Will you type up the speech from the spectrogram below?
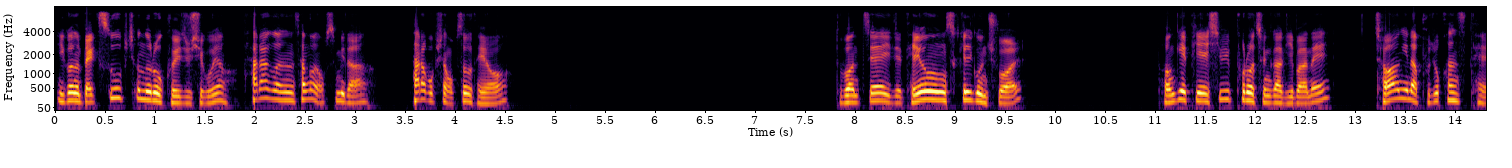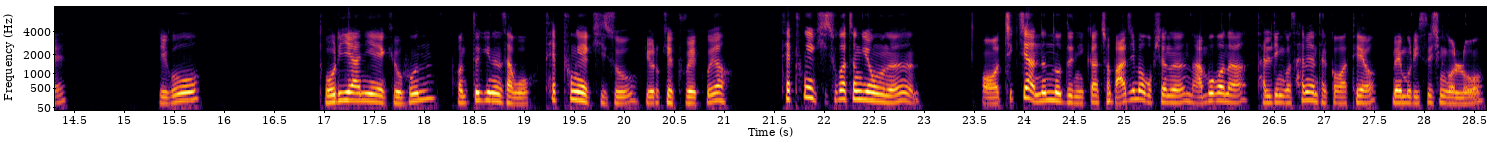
이거는 맥스 옵션으로 구해주시고요. 타락은 상관없습니다. 타락 옵션 없어도 돼요. 두 번째 이제 대응 스킬군 주얼 번개 피해 12% 증가 기반의 저항이나 부족한 스탯 그리고 도리아니의 교훈, 번뜩이는 사고, 태풍의 기수 이렇게 구했고요. 태풍의 기수 같은 경우는 어, 찍지 않는 노드니까 저 마지막 옵션은 아무거나 달린 거 사면 될 것 같아요. 매물 있으신 걸로.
